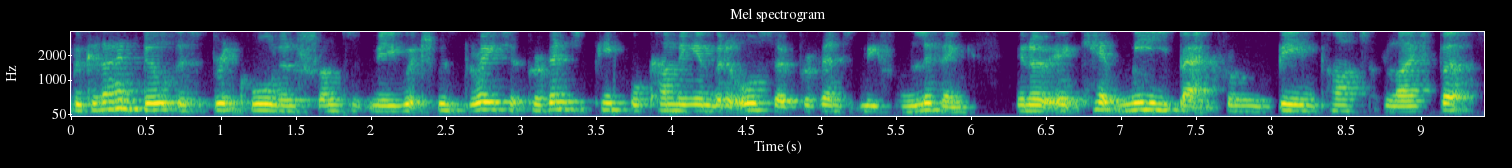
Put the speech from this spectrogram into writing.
because I had built this brick wall in front of me, which was great. It prevented people coming in, but it also prevented me from living. You know, it kept me back from being part of life. But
